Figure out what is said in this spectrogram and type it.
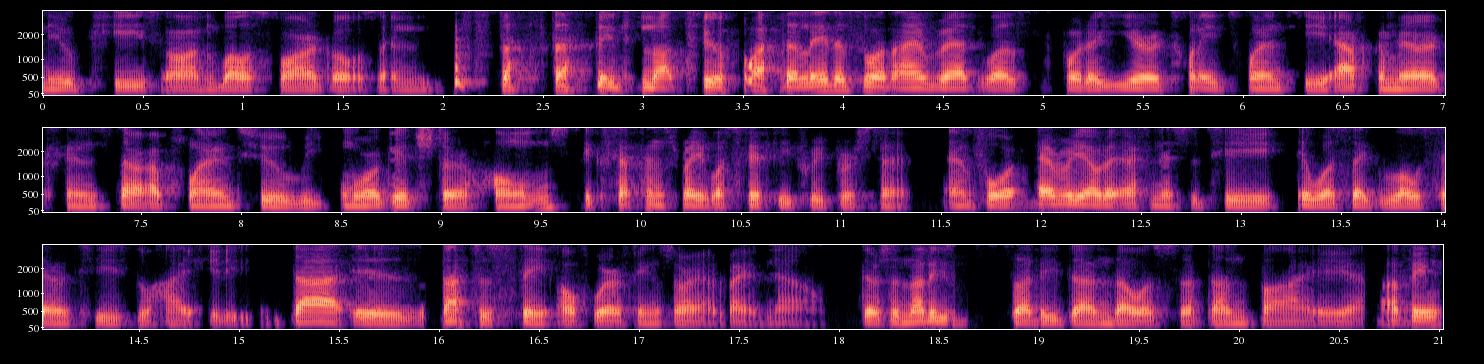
new piece on Wells Fargo's and stuff that they did not do. The latest one I read was for the year 2020, African Americans start applying to remortgage their homes. Acceptance rate was 53%. And for mm-hmm. every other ethnicity, it was like low 70s to high 80s. That is, that's the state of where things are at right now. There's another study done that was uh, done by, uh, I think,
